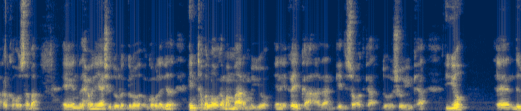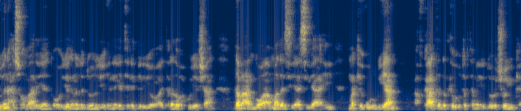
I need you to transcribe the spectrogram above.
aqalka hooseba madaxweyneyaasha dowlad goboleedyada. Intaba loogama maarmayo inay qayb ka ahaadaan geedi socodka doorashooyinka iyo dadweynaha soomaaliyeed oo iyagana la doonayo in laga talageliyo oo ay tirada wax ku yeeshaan. Dabcan go'aamada siyaasiga ahi markay ururiyaan afkaarta dadka u tartamaya doorashooyinka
